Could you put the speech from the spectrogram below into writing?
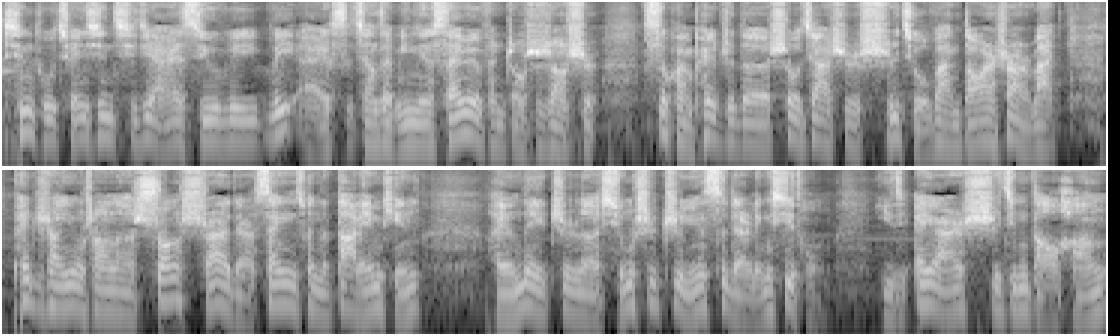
星途全新旗舰 SUV VX 将在明年三月份正式上市，四款配置的售价是十九万到二十二万。配置上用上了双十二点三英寸的大连屏，还有内置了雄狮智云四点零系统，以及 AR 实景导航、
